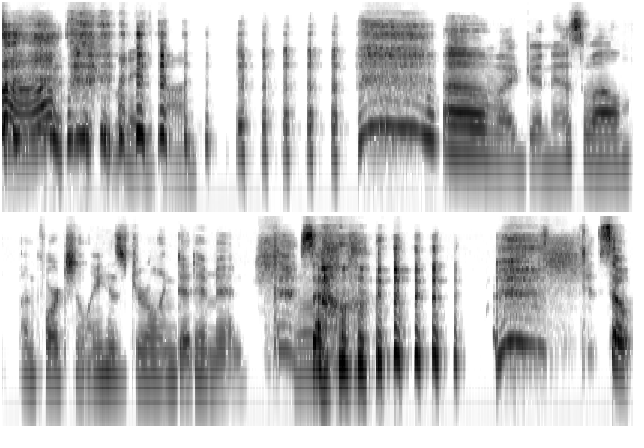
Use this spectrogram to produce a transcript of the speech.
Ra. My name's Bob. oh my goodness. Well, unfortunately, his drooling did him in. Mm. So, so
